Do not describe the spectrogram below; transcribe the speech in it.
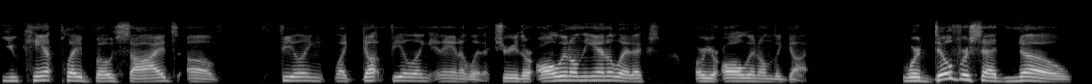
you can't play both sides of feeling like gut feeling and analytics. You're either all in on the analytics or you're all in on the gut. Where Dilfer said no,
